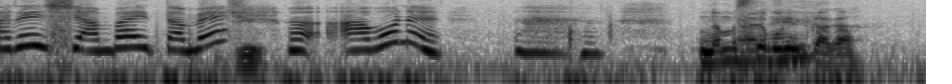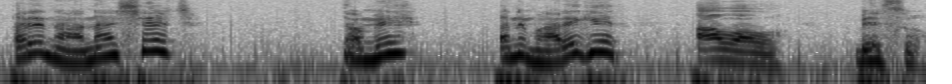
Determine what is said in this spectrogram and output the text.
અરે શ્યામભાઈ તમે આવો ને. નમસ્તે મુનિમ કાકા. અરે નાના શેઠ. તમે અને મારે ઘેર? આવો આવો. બેસો.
